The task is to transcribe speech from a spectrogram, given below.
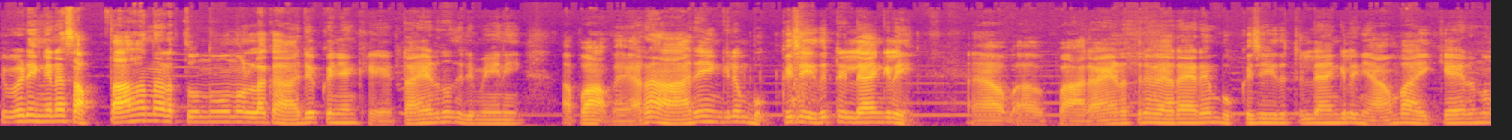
ഇവിടെ ഇങ്ങനെ സപ്താഹം നടത്തുന്നു എന്നുള്ള കാര്യമൊക്കെ ഞാൻ കേട്ടായിരുന്നു തിരുമേനി. അപ്പോൾ വേറെ ആരെയെങ്കിലും ബുക്ക് ആ, പാരായണത്തിന് വേറെ ആരെയും ബുക്ക് ചെയ്തിട്ടില്ലെങ്കിൽ ഞാൻ വായിക്കായിരുന്നു.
